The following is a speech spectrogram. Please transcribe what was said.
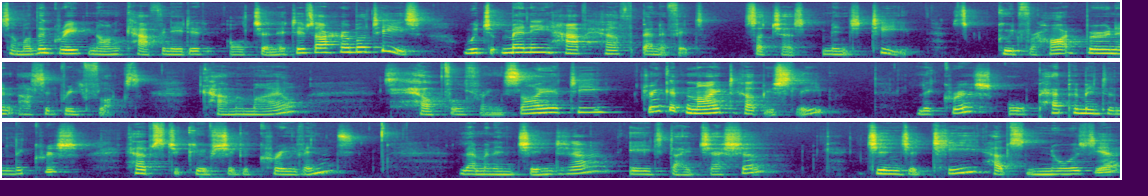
Some other great non caffeinated alternatives are herbal teas, which many have health benefits, such as mint tea. It's good for heartburn and acid reflux. Chamomile, it's helpful for anxiety. Drink at night to help you sleep. Licorice or peppermint and licorice helps to curb sugar cravings. Lemon and ginger aids digestion. Ginger tea helps nausea,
